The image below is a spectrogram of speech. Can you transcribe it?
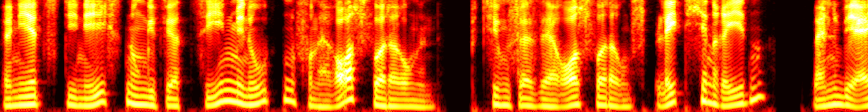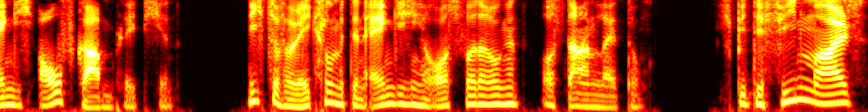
Wenn jetzt die nächsten ungefähr 10 Minuten von Herausforderungen bzw. Herausforderungsplättchen reden, meinen wir eigentlich Aufgabenplättchen. Nicht zu verwechseln mit den eigentlichen Herausforderungen aus der Anleitung. Ich bitte vielmals,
